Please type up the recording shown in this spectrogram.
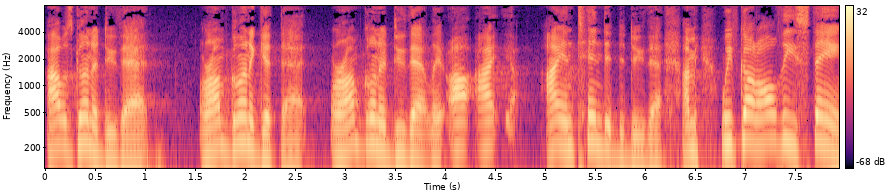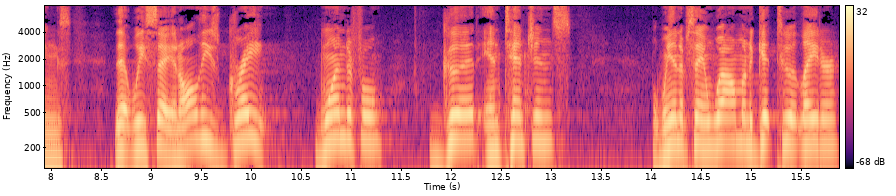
I was going to do that, or I'm going to get that, or I'm going to do that later. I, I, I intended to do that. I mean, we've got all these things that we say and all these great, wonderful, good intentions, but we end up saying, well, I'm going to get to it later.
